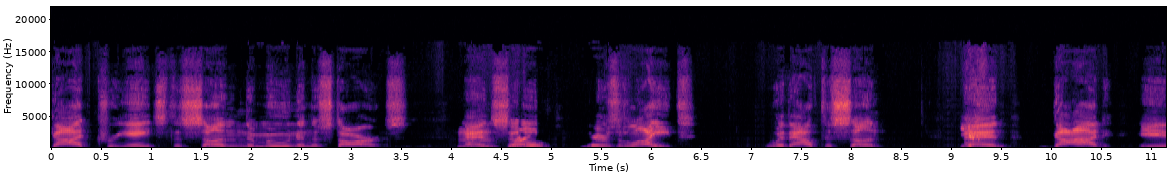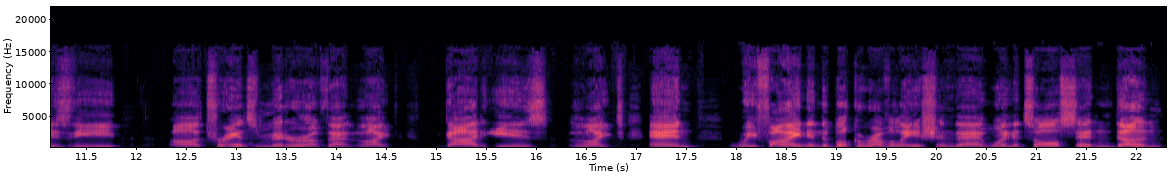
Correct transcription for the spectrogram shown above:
God creates the sun, the moon, and the stars. And Mhm. so Right. there's light without the sun. Yeah. And God is the uh, transmitter of that light. God is light. And we find in the book of Revelation that when it's all said and done,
